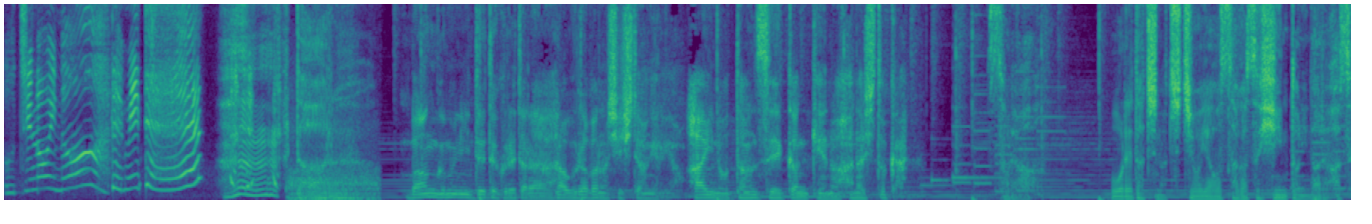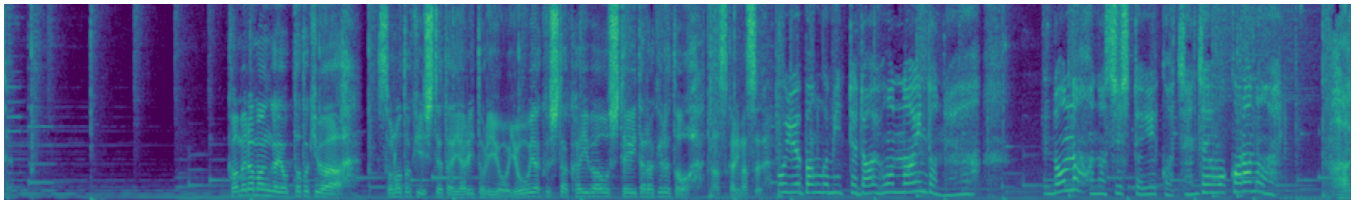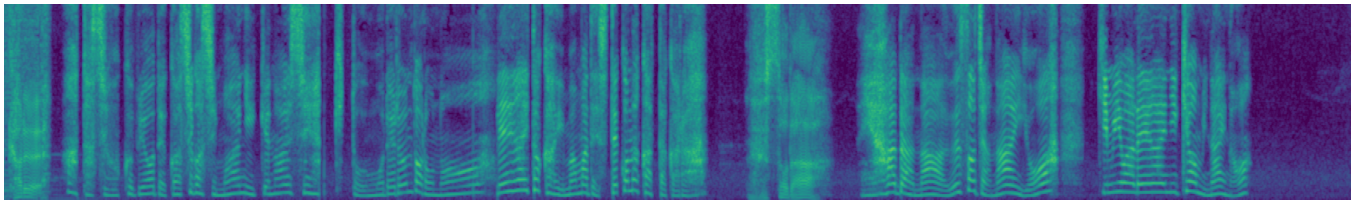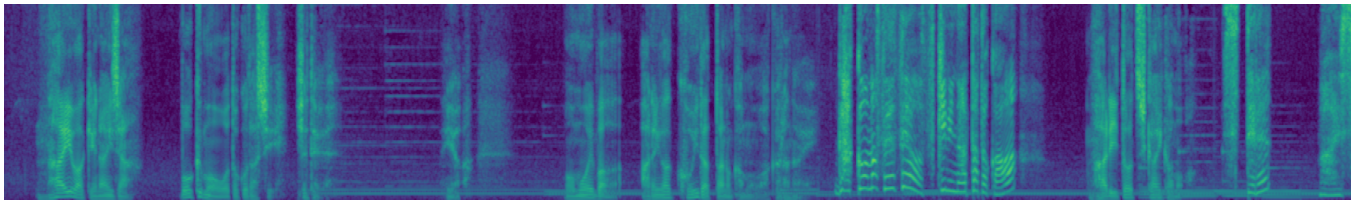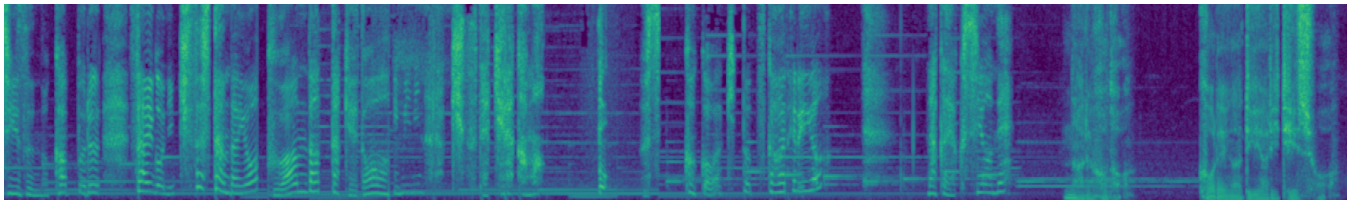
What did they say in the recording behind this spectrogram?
うちの犬。って見て。だる。番組に出てくれたら裏話してあげるよ。愛の男性関係の話とか。それは俺たちの父親を探すヒントになるはず。カメラマンが寄った時はその時してたやり取りを要約した会話をしていただけると助かります。こういう番組って台本ないんだね。どんな話していいか全然わからないわかる。私臆病でガシガシ前に行けないしきっと埋もれるんだろうな。恋愛とか今までしてこなかったから。嘘だ。やだな。嘘じゃないよ。君は恋愛に興味ないの？ないわけないじゃん。僕も男だし。してて。いや思えばあれが恋だったのかもわからない。学校の先生を好きになったとか？割と近いかも。知ってる？毎シーズンのカップル最後にキスしたんだよ。不安だったけど君にならキスできるかも。ここはきっと使われるよ。仲良くしようね。なるほど。これがリアリティショー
